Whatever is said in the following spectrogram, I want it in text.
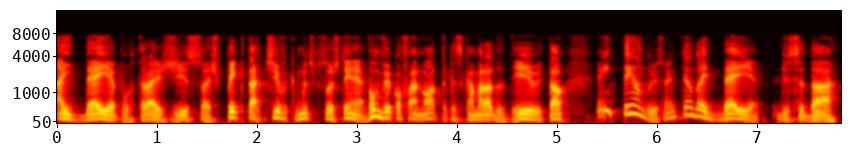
a ideia por trás disso, a expectativa que muitas pessoas têm, né? Vamos ver qual foi a nota que esse camarada deu e tal. Eu entendo isso, eu entendo a ideia de se dar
